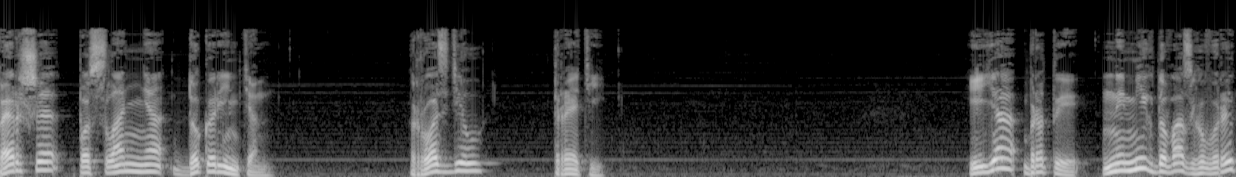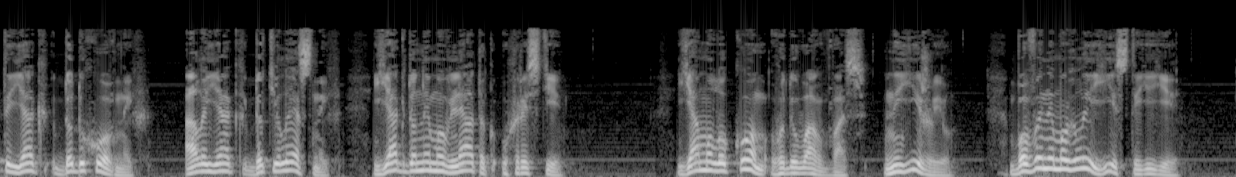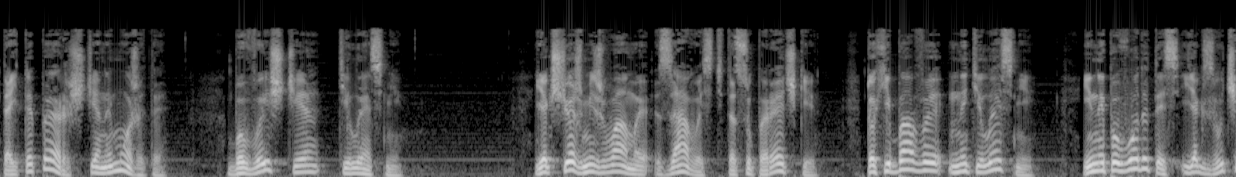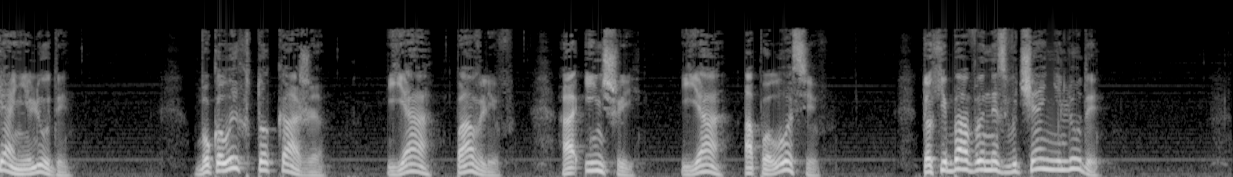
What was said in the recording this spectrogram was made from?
Перше послання до Корінтян, розділ третій. І я, брати, не міг до вас говорити як до духовних, але як до тілесних, як до немовляток у Христі. Я молоком годував вас, не їжею, бо ви не могли їсти її, та й тепер ще не можете, бо ви ще тілесні. Якщо ж між вами зависть та суперечки, то хіба ви не тілесні і не поводитесь, як звичайні люди? Бо коли хто каже Я Павлів, а інший Я Аполосів, то хіба ви не звичайні люди?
